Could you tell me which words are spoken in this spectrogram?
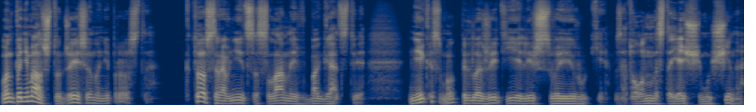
Он понимал, что Джейсону непросто. Кто сравнится с Ланой в богатстве? Ника смог предложить ей лишь свои руки. Зато он настоящий мужчина,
